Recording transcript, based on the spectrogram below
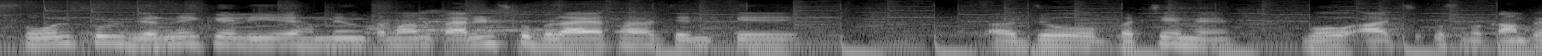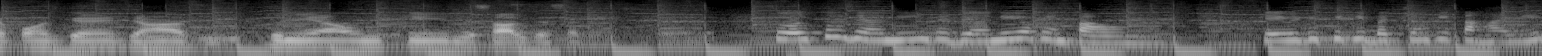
सोलफुल जर्नी के लिए हमने उन तमाम पेरेंट्स को बुलाया था, जिनके जो बच्चे हैं, वो आज उस मकाम पे पहुँच गए हैं जहाँ दुनिया उनकी मिसाल दे सके। Soulful journey, the journey of empowerment. KVTC की बच्चों की कहानी,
